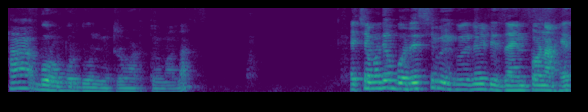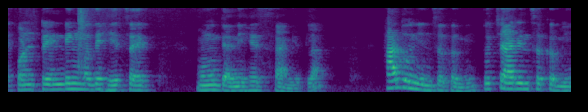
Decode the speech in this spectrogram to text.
हा बरोबर दोन मीटर वाटतोय मला. याच्यामध्ये बरेचसे वेगवेगळे डिझाईन पण आहेत पण ट्रेंडिंगमध्ये हेच आहेत. म्हणून त्यांनी हेच सांगितलं. हा दोन इंच कमी तो चार इंच कमी.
